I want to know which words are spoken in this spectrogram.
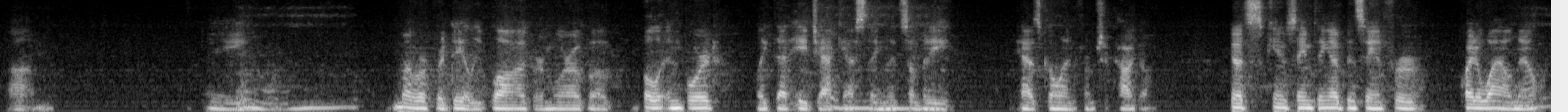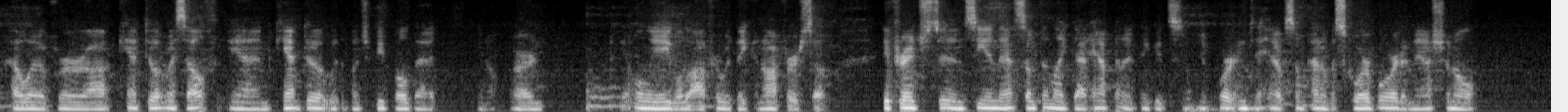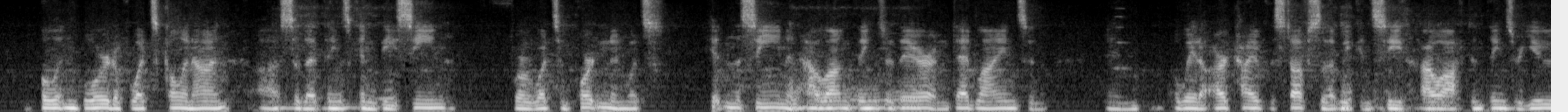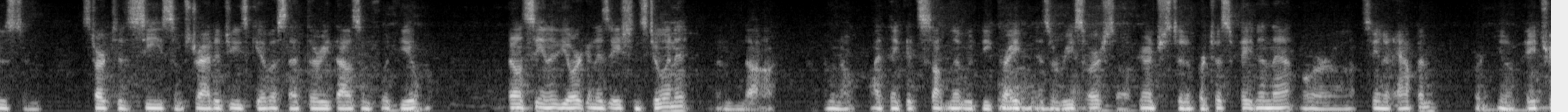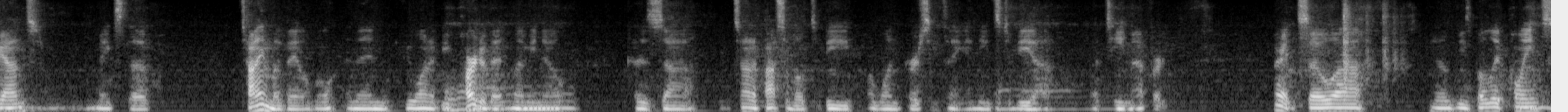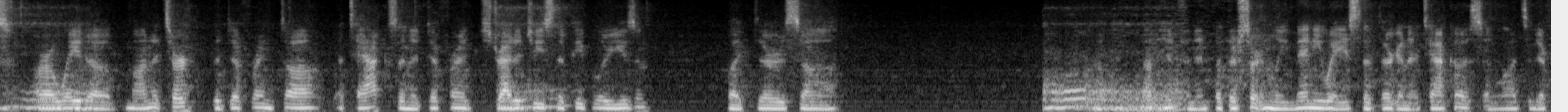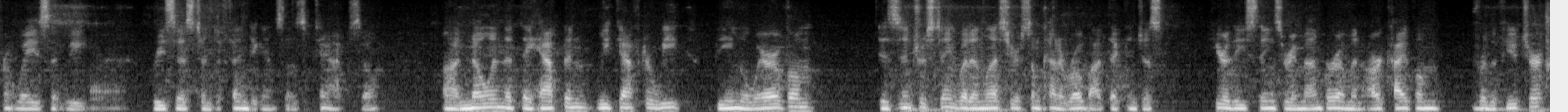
um, a more of a daily blog or more of a bulletin board like that Hey Jackass thing that somebody has going from Chicago. You know, it's the same thing I've been saying for quite a while now. However, uh, can't do it myself and can't do it with a bunch of people that you know are only able to offer what they can offer. So, if you're interested in seeing that something like that happen, I think it's important to have some kind of a scoreboard, a national bulletin board of what's going on, uh, so that things can be seen for what's important and what's hitting the scene and how long things are there and deadlines and and a way to archive the stuff so that we can see how often things are used and start to see some strategies give us that 30,000 foot view. I don't see any of the organizations doing it. And, uh, you know, I think it's something that would be great as a resource. So if you're interested in participating in that or uh, seeing it happen, or, you know, Patreons makes the time available. And then if you want to be part of it, let me know because uh, it's not possible to be a one person thing. It needs to be a, a team effort. All right, so uh, you know these bullet points are a way to monitor the different uh, attacks and the different strategies that people are using. But there's uh, not infinite, but there's certainly many ways that they're going to attack us, and lots of different ways that we resist and defend against those attacks. So uh, knowing that they happen week after week, being aware of them is interesting. But unless you're some kind of robot that can just hear these things, remember them, and archive them for the future,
